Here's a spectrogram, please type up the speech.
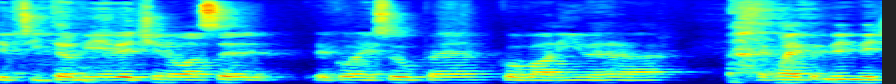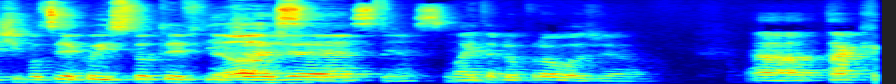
ty přítelkyně většinou asi jako nejsou úplně kovaný ve hrách, tak mají vě- větší pocit jako jistoty v té hře, že jasně, jasně. mají ten doprovod, že jo. Uh, tak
